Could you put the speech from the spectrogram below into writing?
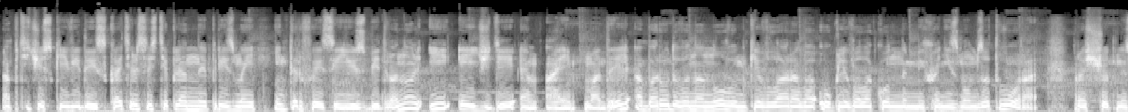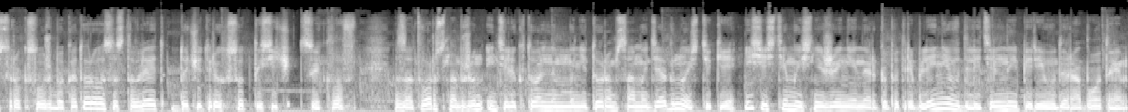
оптический видоискатель со стеклянной призмой, интерфейсы USB 2.0 и HDMI. Модель оборудована новым кевларово-углеволоконным механизмом затвора, расчетный срок службы которого составляет до 400 тысяч циклов. Затвор снабжен интеллектуальным монитором самодиагностики и системой снижения энергопотребления в длительные периоды работы.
